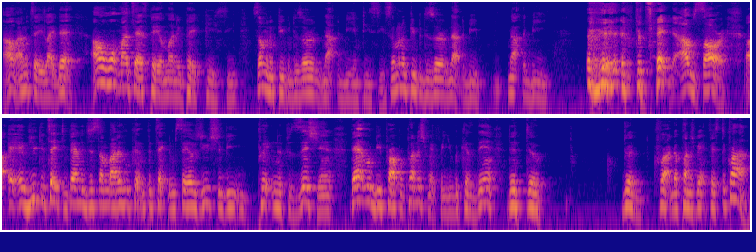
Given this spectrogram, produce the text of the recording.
I am gonna tell you like that. I don't want my taxpayer money to pay for PC. Some of the people deserve not to be in PC. Some of the people deserve not to be not to be protected. I'm sorry. Uh, if you can take advantage of somebody who couldn't protect themselves, you should be put in a position that would be proper punishment for you because then the the the, the punishment fits the crime.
